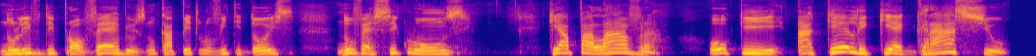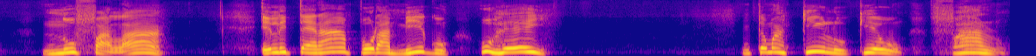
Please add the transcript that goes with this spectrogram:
no livro de Provérbios, no capítulo 22, no versículo 11, que a palavra, ou que aquele que é grácil no falar, ele terá por amigo o rei. Então aquilo que eu falo,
